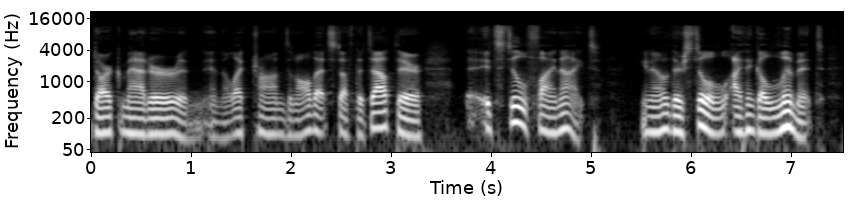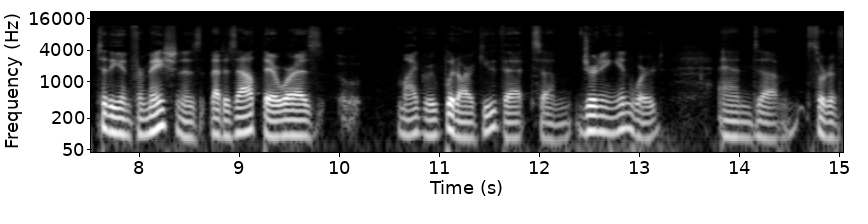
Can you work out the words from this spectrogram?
dark matter and, and electrons and all that stuff that's out there it's still finite you know there's still i think a limit to the information is, that is out there whereas my group would argue that um, journeying inward and um, sort of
